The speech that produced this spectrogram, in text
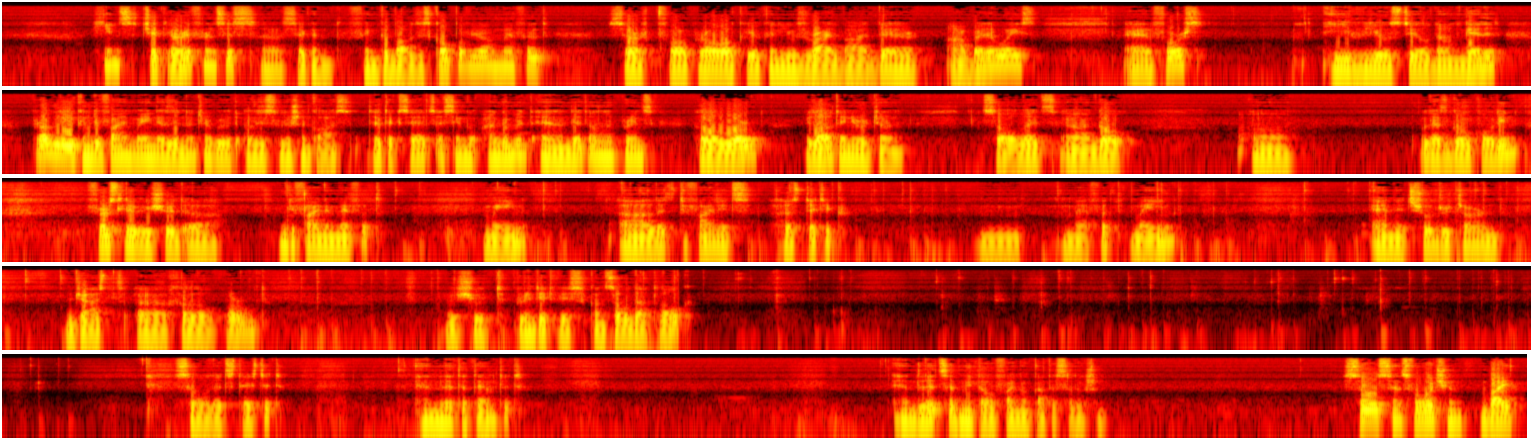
hints, check your references, uh, second, think about the scope of your method, search for prolog you can use write but there are better ways, and fourth, if you still don't get it, probably you can define main as an attribute of the solution class that accepts a single argument and that only prints hello world without any return so let's uh, go uh, let's go coding. Firstly we should uh, define a method main. Let's define its static method main. And it should return just uh, hello world. We should print it with console.log so let's test it. And let's attempt it. And let's submit our final kata solution. So thanks for watching. Bye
